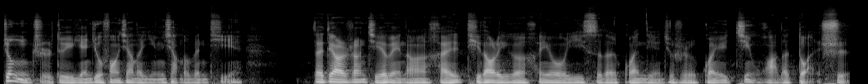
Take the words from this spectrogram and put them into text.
政治对于研究方向的影响的问题。在第二章结尾呢，还提到了一个很有意思的观点，就是关于进化的短视。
